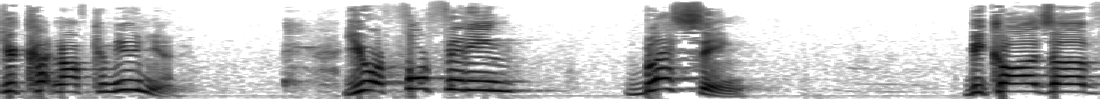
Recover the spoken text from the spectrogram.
you're cutting off communion. You are forfeiting blessing because of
